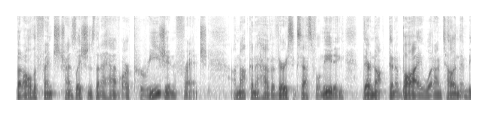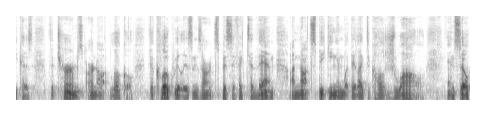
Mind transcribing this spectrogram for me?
but all the French translations that I have are Parisian French. I'm not going to have a very successful meeting. They're not going to buy what I'm telling them because the terms are not local. The colloquialisms aren't specific to them. I'm not speaking in what they like to call joual. And so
